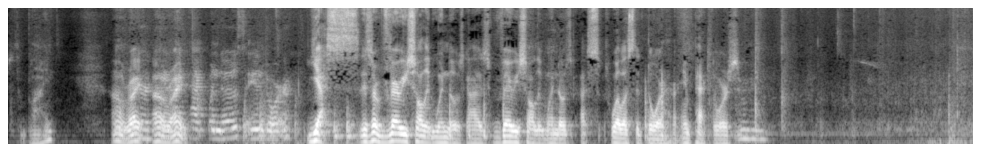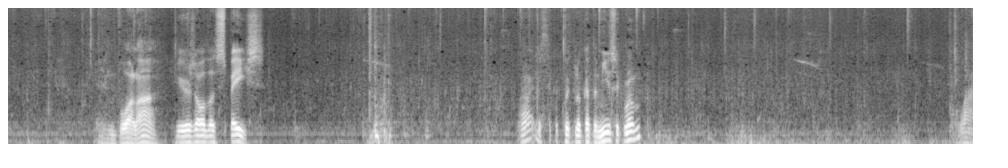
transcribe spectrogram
Just a blind. All right, all right. Impact windows and door. Yes, these are very solid windows, guys. Very solid windows, as well as the door, or impact doors. Mm -hmm. And voila, here's all the space. All right, let's take a quick look at the music room. Wow.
